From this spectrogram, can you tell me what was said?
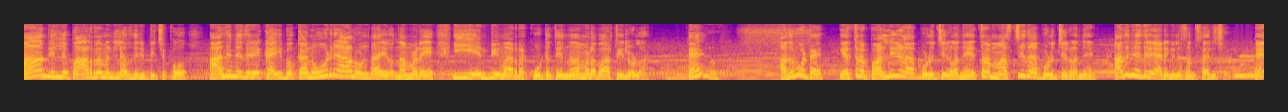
ആ ബില്ല് പാർലമെന്റിൽ അവതരിപ്പിച്ചപ്പോ അതിനെതിരെ കൈപൊക്കാൻ ഒരാളുണ്ടായോ നമ്മുടെ ഈ എം പിമാരുടെ കൂട്ടത്തിൽ നിന്ന് നമ്മുടെ പാർട്ടിയിലുള്ള? ഏ? അതുപോട്ടെ എത്ര പള്ളികളാ പൊളിച്ചു കളഞ്ഞേ എത്ര മസ്ജിദാ പൊളിച്ചു കളഞ്ഞേ അതിനെതിരെ ആരെങ്കിലും സംസാരിച്ചോ? ഏ?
